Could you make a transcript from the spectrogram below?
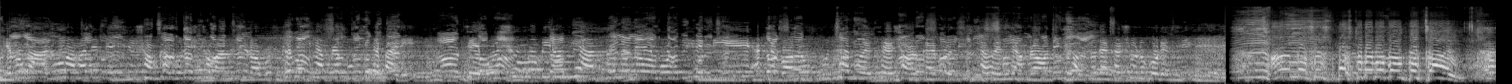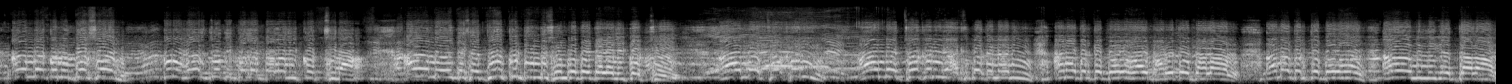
এবং আরও আমাদের দেশের সংখ্যাগরিষ্ঠ মানুষের অবস্থা দেখে আমরা বুঝতে পারি আমরা অনেক স্বপ্ন দেখা শুরু করেছি। আমরা সুস্পষ্টভাবে বলতে চাই আমরা কোনো দেশের কোনো রাজনৈতিক দলের দালালি করছি না। আমরা এই দেশের দুই কোটি হিন্দু সম্প্রদায় দালালি করছি। আমরা রাজপথে নামি আমাদেরকে বলা হয় ভারতের দালাল। আমাদেরকে বলা হয় আওয়ামী লীগের দালাল।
